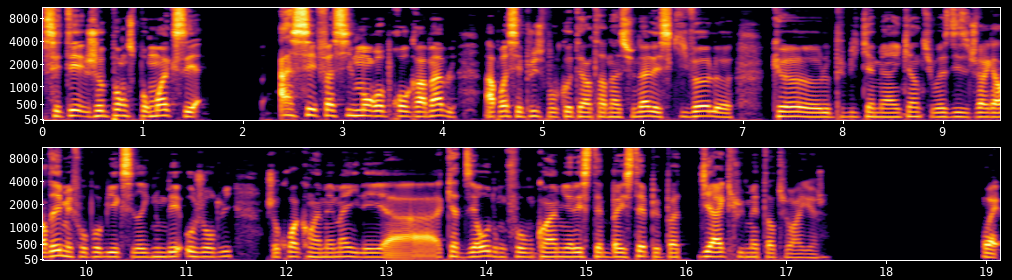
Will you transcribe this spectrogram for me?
c'était, je pense pour moi que c'est assez facilement reprogrammable. Après, c'est plus pour le côté international. Est-ce qu'ils veulent euh, que le public américain, tu vois, se dise je vais regarder, mais faut pas oublier que Cédric Doumbé aujourd'hui, je crois qu'en MMA il est à 4-0, donc faut quand même y aller step by step et pas direct lui mettre un tueur à gage. Ouais.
